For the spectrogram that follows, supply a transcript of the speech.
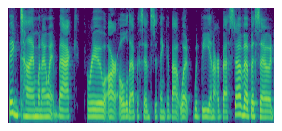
big time when I went back through our old episodes to think about what would be in our best of episode.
